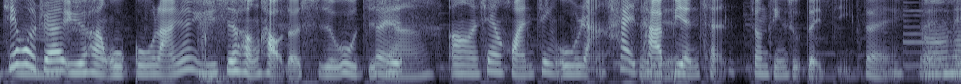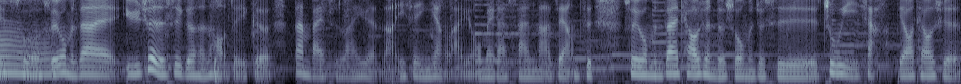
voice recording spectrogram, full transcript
其实我觉得鱼很无辜啦，因为鱼是很好的食物，只是。嗯，现在环境污染害它变成重金属堆积。对对，没错。所以我们在鱼确实是一个很好的一个蛋白质来源呐，一些营养来源，omega 三呐这样子。所以我们在挑选的时候，我们就是注意一下，不要挑选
